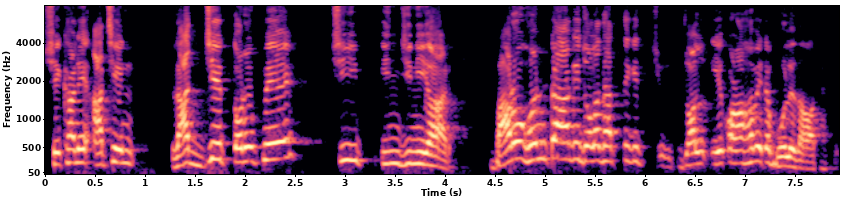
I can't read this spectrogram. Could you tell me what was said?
সেখানে আছেন রাজ্যের তরফে চিফ ইঞ্জিনিয়ার। বারো ঘণ্টা আগে জলাধার থেকে জল ইয়ে করা হবে, এটা বলে দেওয়া থাকে।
